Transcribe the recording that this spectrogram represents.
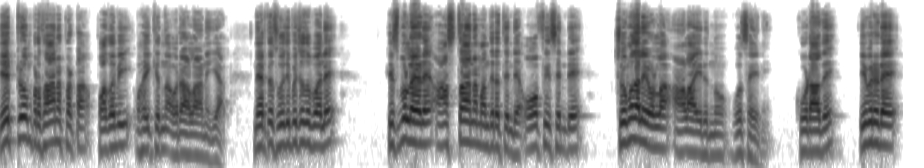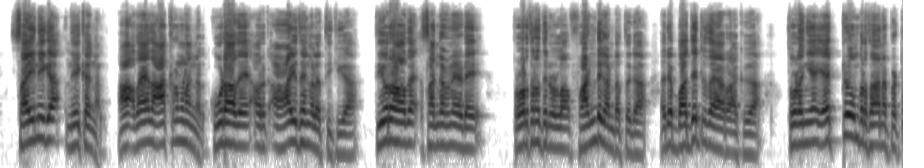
ഏറ്റവും പ്രധാനപ്പെട്ട പദവി വഹിക്കുന്ന ഒരാളാണ് ഇയാൾ. നേരത്തെ സൂചിപ്പിച്ചതുപോലെ ഹിസ്ബുള്ളയുടെ ആസ്ഥാന മന്ദിരത്തിന്റെ ഓഫീസിന്റെ ചുമതലയുള്ള ആളായിരുന്നു ഹുസൈനി. കൂടാതെ ഇവരുടെ സൈനിക നീക്കങ്ങൾ അതായത് ആക്രമണങ്ങൾ കൂടാതെ അവർക്ക് ആയുധങ്ങൾ എത്തിക്കുക തീവ്രവാദ സംഘടനയുടെ പ്രവർത്തനത്തിനുള്ള ഫണ്ട് കണ്ടെത്തുക അതിന്റെ ബജറ്റ് തയ്യാറാക്കുക തുടങ്ങിയ ഏറ്റവും പ്രധാനപ്പെട്ട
